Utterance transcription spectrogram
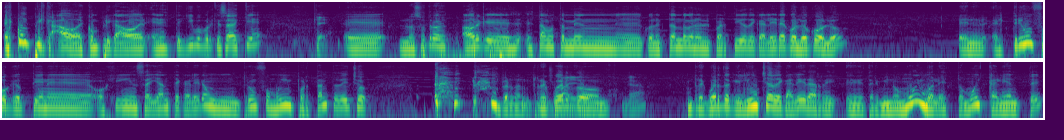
es complicado, es complicado en, en este equipo porque, ¿sabes qué? ¿Qué? Eh, nosotros, ahora que estamos también eh, conectando con el partido de Calera Colo Colo, el, el triunfo que obtiene O'Higgins allá ante Calera, un triunfo muy importante. De hecho, perdón, recuerdo, recuerdo que el hincha de Calera re- terminó muy molesto, muy caliente,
